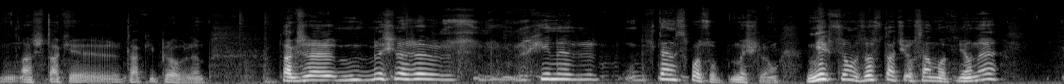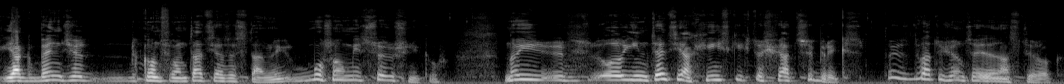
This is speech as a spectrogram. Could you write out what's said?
mm, aż takie, taki problem. Także myślę, że Chiny w ten sposób myślą. Nie chcą zostać osamotnione, jak będzie konfrontacja ze Stanami. Muszą mieć sojuszników. No i o intencjach chińskich to świadczy BRICS. To jest 2011 rok.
